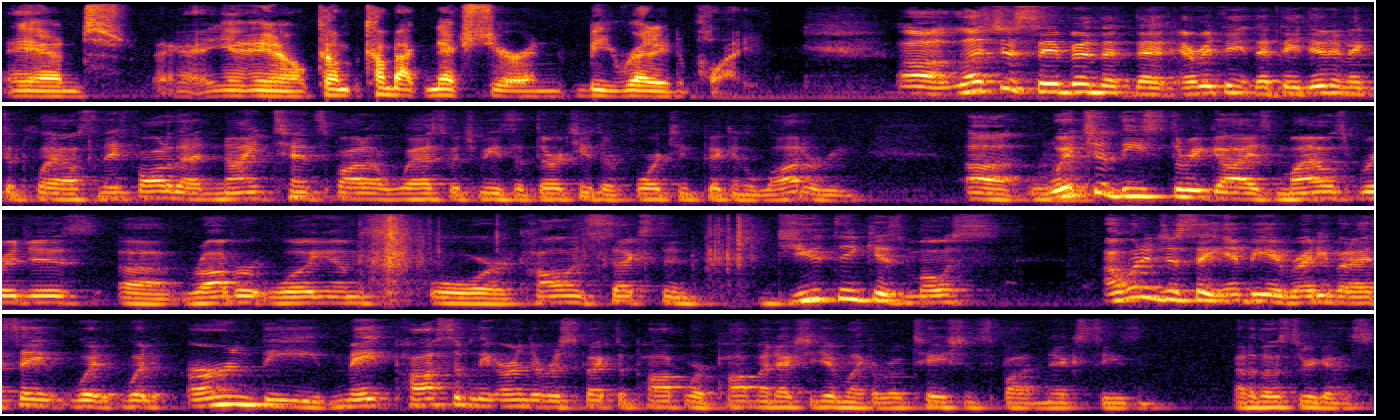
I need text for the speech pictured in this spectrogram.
and you know come come back next year and be ready to play uh, let's just say Ben that, that everything that they didn't make the playoffs and they fall to that 9th, 10th spot out west, which means the 13th or 14th pick in the lottery. Uh, which of these three guys, Miles Bridges, uh, Robert Williams, or Collin Sexton, do you think is most? I wouldn't just say NBA ready, but I say would would earn the may possibly earn the respect of Pop, where Pop might actually give him like a rotation spot next season. Out of those three guys.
